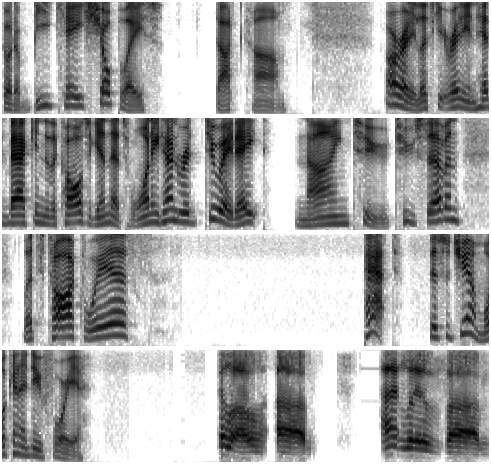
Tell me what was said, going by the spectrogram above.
Go to bkshowplace.com. Alrighty, let's get ready and head back into the calls again. That's 1 800 288 9227. Let's talk with Pat. This is Jim. What can I do for you? Hello. Uh, I live um,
